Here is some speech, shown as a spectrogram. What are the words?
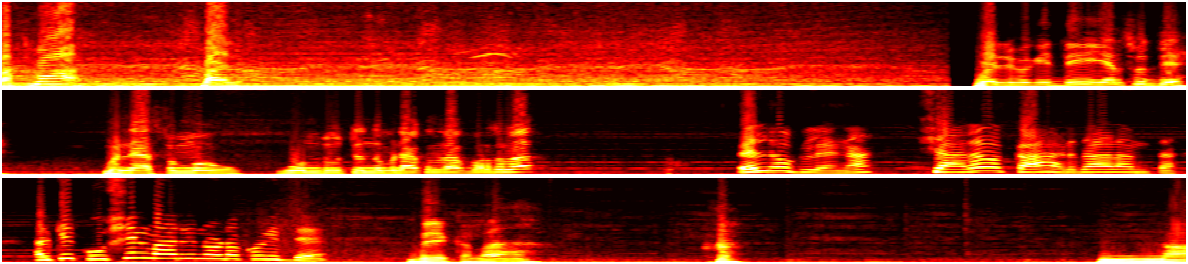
ಲಕ್ಷ್ಮ ಬಾಯ್ ಎಲ್ಲಿ ಹೋಗಿದ್ದಿ ಏನ್ ಸುದ್ದಿ? ಮನ್ಯಾಗ ಸುಮ್ಮ ಒಂದು ತಿಂದು ಮನ್ಯಾಗ ಕುಂದ್ರಾಕ್ ಬರ್ದಲ್ಲ? ಎಲ್ಲಿ ಹೋಗ್ಲಣ್ಣ ಶಾರವಕ್ಕ ಹಡ್ದಾಳ ಅಂತ ಅದಕ್ಕೆ ಖುಷಿನ್ ಮಾರಿ ನೋಡಕ್ ಹೋಗಿದ್ದೆ. ಬೇಕಲ್ಲ. ನಾ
